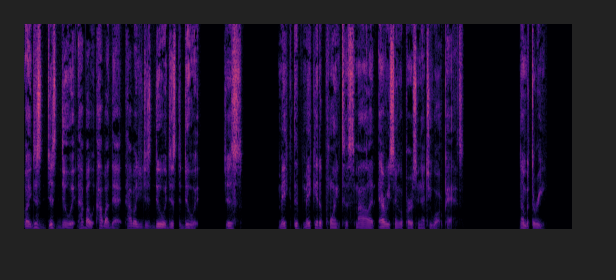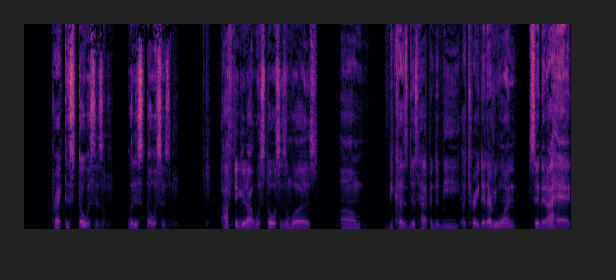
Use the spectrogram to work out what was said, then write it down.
Like just just do it. How about how about that? How about you just do it just to do it? Just make the make it a point to smile at every single person that you walk past. Number 3. Practice stoicism. What is stoicism? I figured out what stoicism was um because this happened to be a trait that everyone said that I had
